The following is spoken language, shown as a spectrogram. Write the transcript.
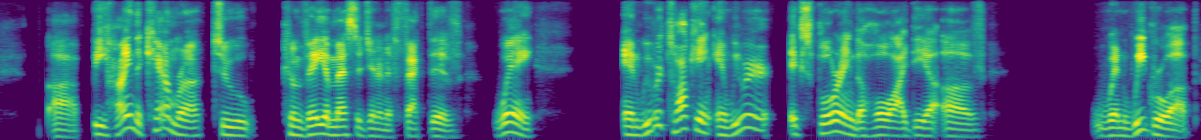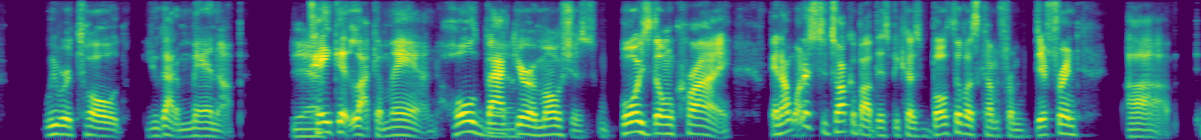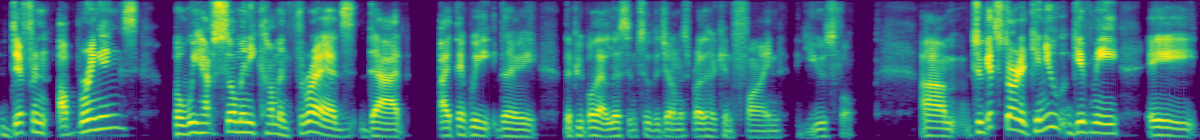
uh, behind the camera to convey a message in an effective way. And we were talking and we were exploring the whole idea of when we grew up, we were told you got to man up, yeah. take it like a man, hold back yeah. your emotions. Boys don't cry. And I want us to talk about this because both of us come from different uh, different upbringings, but we have so many common threads that I think we the the people that listen to the Gentlemen's Brotherhood can find useful. Um, to get started, can you give me a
